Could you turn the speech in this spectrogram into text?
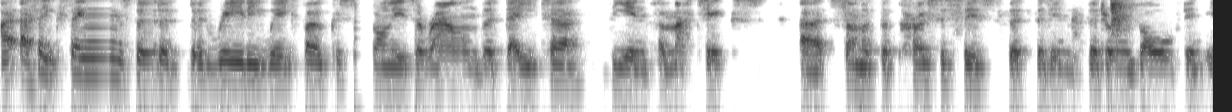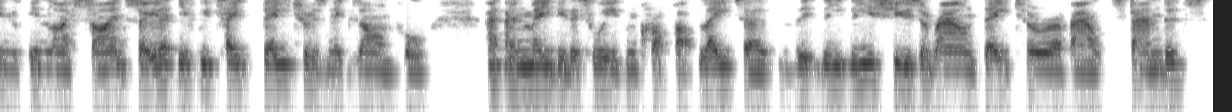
I, I think things that, that really we focus on is around the data, the informatics, uh, some of the processes that that, in, that are involved in, in, in, life science. So if we take data as an example, and, and maybe this will even crop up later, the, the, the issues around data are about standards.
